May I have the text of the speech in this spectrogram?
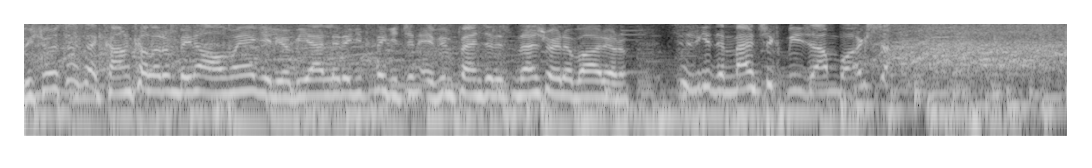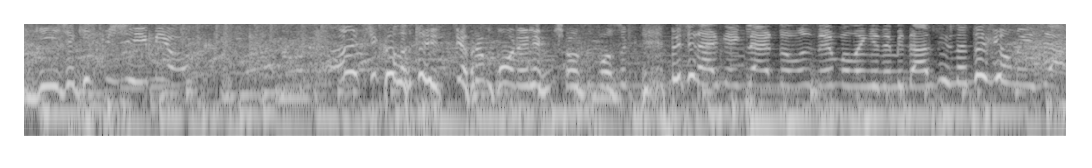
Düşünsenize kankalarım beni almaya geliyor bir yerlere gitmek için evin penceresinden şöyle bağırıyorum. Siz gidin ben çıkmayacağım bu akşam. Giyecek hiçbir şeyim yok. Aa, çikolata istiyorum moralim çok bozuk. Bütün erkekler domuz defolun gidin bir daha sizle takılmayacağım.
